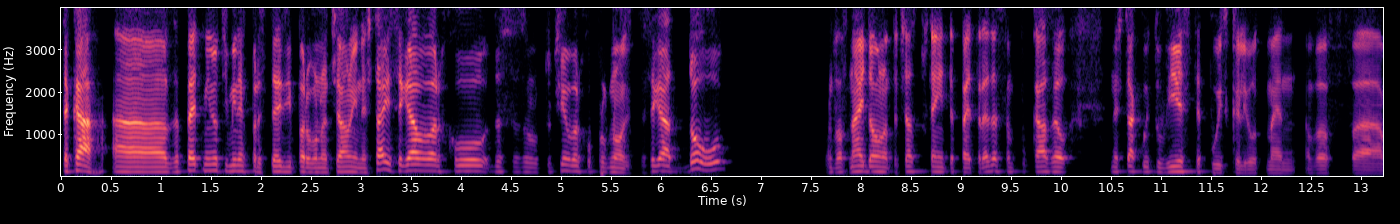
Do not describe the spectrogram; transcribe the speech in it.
Така, а, за 5 минути минах през тези първоначални неща и сега върху, да се съсредоточим върху прогнозите. Сега долу, в най-долната част, последните 5 реда, съм показал неща, които вие сте поискали от мен в а,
